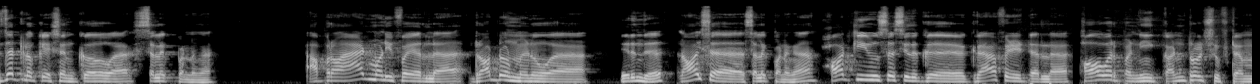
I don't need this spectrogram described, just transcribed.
இசட் லொக்கேஷன் கர்வை செலக்ட் பண்ணுங்க. அப்புறம் ஆட் மாடிஃபையரில் ட்ராப் டவுன் மெனுவை இருந்து நாய்ஸை செலக்ட் பண்ணுங்க. ஹாட் கீ யூசர்ஸ் இதுக்கு கிராஃப் எடிட்டர்ல ஹாவர் பண்ணி கண்ட்ரோல் ஷிஃப்டம்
